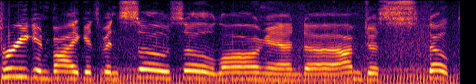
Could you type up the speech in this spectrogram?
freaking bike. It's been so, so long, and uh, I'm just stoked.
